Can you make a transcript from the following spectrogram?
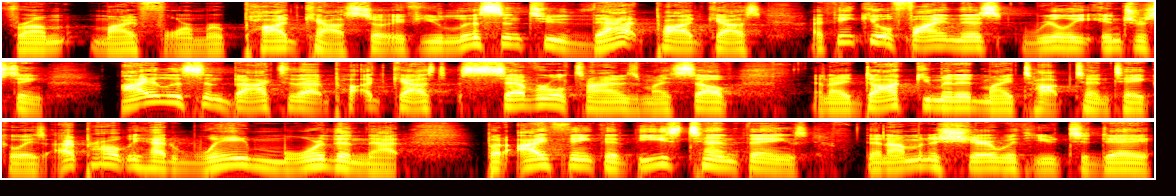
from my former podcast. So if you listen to that podcast, I think you'll find this really interesting. I listened back to that podcast several times myself and I documented my top 10 takeaways. I probably had way more than that, but I think that these 10 things that I'm going to share with you today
